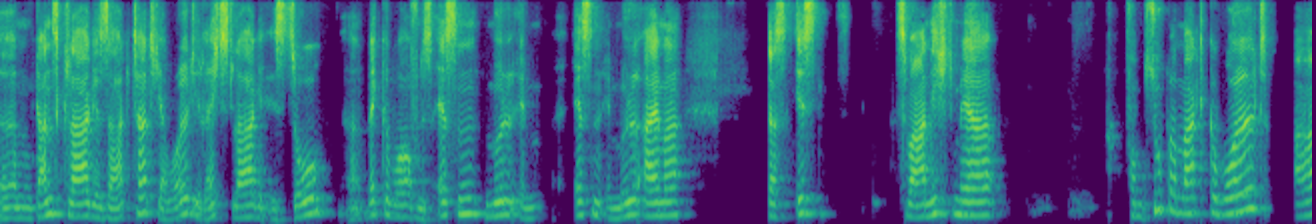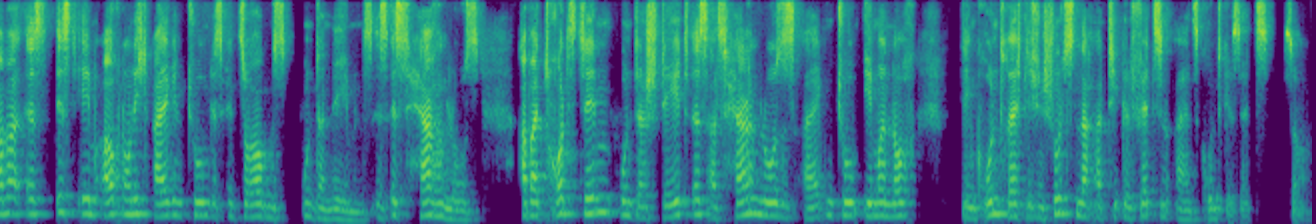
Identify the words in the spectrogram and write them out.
ähm, ganz klar gesagt hat, jawohl, die Rechtslage ist so, ja, weggeworfenes Essen, Müll im Essen im Mülleimer, das ist zwar nicht mehr vom Supermarkt gewollt, aber es ist eben auch noch nicht Eigentum des Entsorgungsunternehmens. Es ist herrenlos aber trotzdem untersteht es als herrenloses Eigentum immer noch den grundrechtlichen Schutz nach Artikel 14.1 Grundgesetz. So.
